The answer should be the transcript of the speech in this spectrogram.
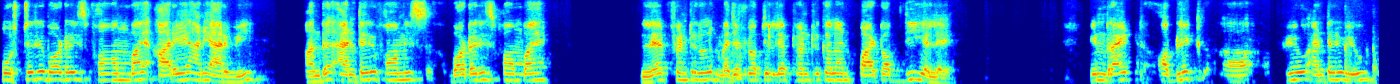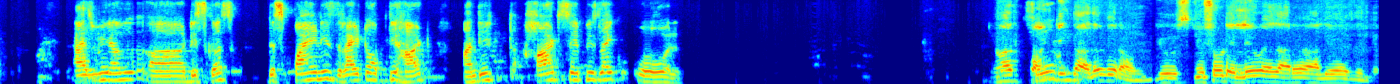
posterior border is formed by ra and rv and the anterior form is border is formed by left ventricle majority of the left ventricle and part of the la in right oblique uh, view anterior view as we have uh, discussed the spine is right of the heart and the heart shape is like oval. You are pointing so, the other way around. You you showed LAO as RAO, LAO as LAO.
